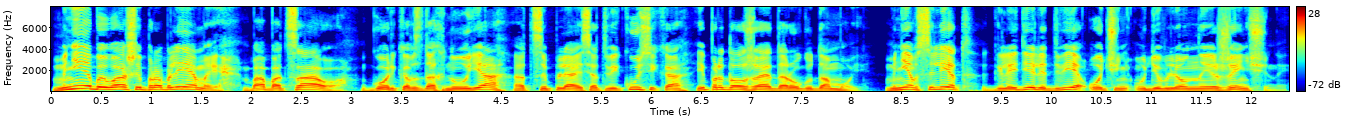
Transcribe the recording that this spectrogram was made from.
«Мне бы ваши проблемы, баба Цао!» — горько вздохнул я, отцепляясь от Викусика и продолжая дорогу домой. Мне вслед глядели две очень удивленные женщины.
